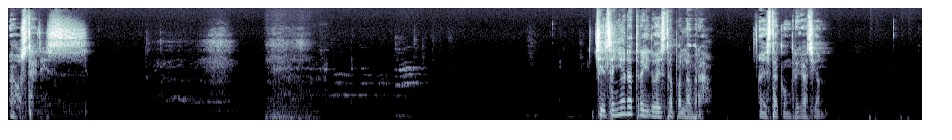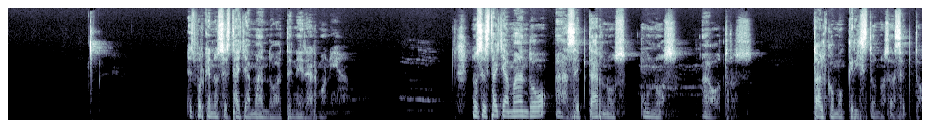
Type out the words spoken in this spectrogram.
a ustedes. Si el Señor ha traído esta palabra a esta congregación, es porque nos está llamando a tener armonía. Nos está llamando a aceptarnos unos a otros, tal como Cristo nos aceptó.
